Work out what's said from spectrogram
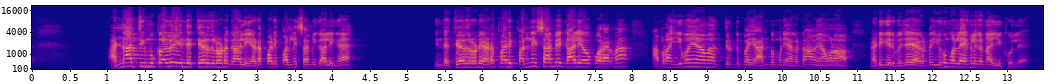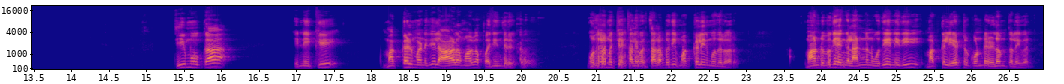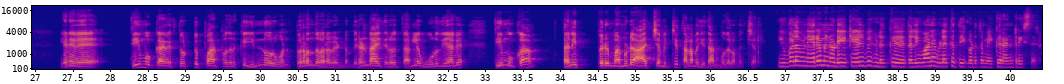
அண்ணா திமுகவே இந்த தேர்தலோட காலி. எடப்பாடி பழனிசாமி காலிங்க. இந்த தேர்தலோட எடப்பாடி பழனிசாமியே காலி ஆக போறாருன்னா அப்புறம் இவன் அவன் திருட்டு பையன் அன்புமணி ஆகட்டும் அவன் அவனா நடிகர் விஜய் ஆகட்டும் இவங்கெல்லாம் எங்களுக்கு என்ன ஈக்குவல் திமுக இன்னைக்கு மக்கள் மனதில் ஆழமாக பதிந்திருக்கு. முதலமைச்சர் தலைவர் தளபதி மக்களின் முதல்வர். மாண்புமிகு எங்கள் அண்ணன் உதயநிதி மக்கள் ஏற்றுக்கொண்ட இளம் தலைவர் எனவே திமுகவை தொட்டு பார்ப்பதற்கு இன்னொருவன் பிறந்து வர வேண்டும். இரண்டாயிரத்தி இருபத்தி ஆறுல உறுதியாக திமுக தனி பெரும்பான்மையோடு ஆட்சி அமைச்சு தளபதி தான் முதலமைச்சர். இவ்வளவு நேரம் என்னுடைய கேள்விகளுக்கு தெளிவான விளக்கத்தை கொடுத்தமைக்கு நன்றி சார்.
